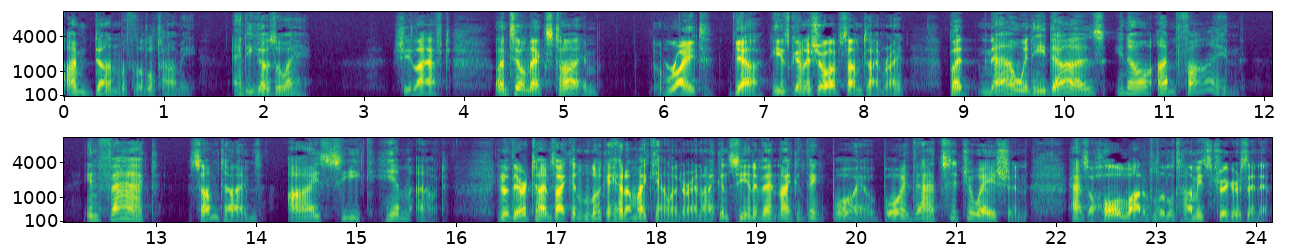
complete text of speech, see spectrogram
I'm done with little Tommy. And he goes away. She laughed. Until next time. Right. Yeah, he's going to show up sometime, right? But now when he does, you know, I'm fine. In fact, sometimes I seek him out. You know, there are times I can look ahead on my calendar and I can see an event and I can think, boy, oh boy, that situation has a whole lot of little Tommy's triggers in it.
